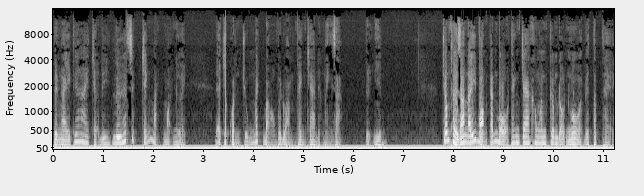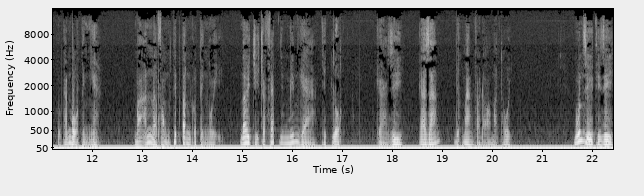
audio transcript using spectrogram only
từ ngày thứ hai trở đi, Lư hết sức tránh mặt mọi người, để cho quần chúng mách bảo với đoàn thanh tra được mạnh dạng, tự nhiên. Trong thời gian ấy, bọn cán bộ thanh tra không ăn cơm độn ngô ở bếp tập thể của cán bộ tỉnh nhà, mà ăn ở phòng tiếp tân của tỉnh ủy, nơi chỉ cho phép những miếng gà, thịt luộc, gà di, cá rán được mang vào đó mà thôi. Muốn gì thì gì,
